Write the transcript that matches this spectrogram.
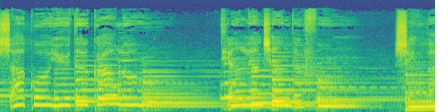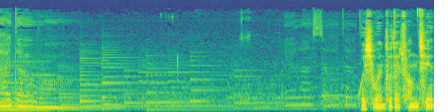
下过雨的高楼，天亮前的风，醒来的我。我喜欢坐在窗前，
